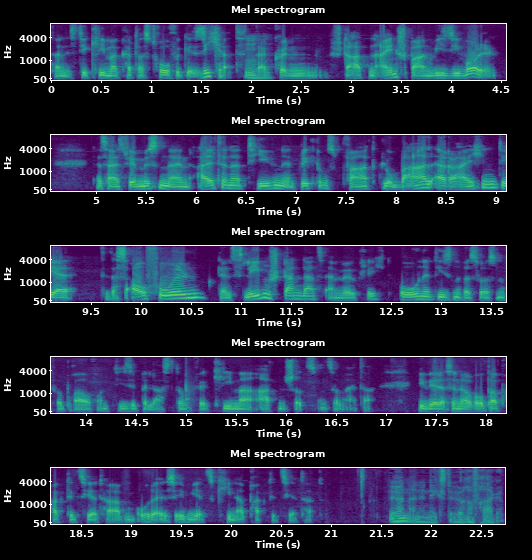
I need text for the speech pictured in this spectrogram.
dann ist die Klimakatastrophe gesichert. Mhm. Da können Staaten einsparen, wie sie wollen. Das heißt, wir müssen einen alternativen Entwicklungspfad global erreichen, der das Aufholen des Lebensstandards ermöglicht, ohne diesen Ressourcenverbrauch und diese Belastung für Klima, Artenschutz und so weiter, wie wir das in Europa praktiziert haben oder es eben jetzt China praktiziert hat. Wir hören eine nächste Hörerfrage.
